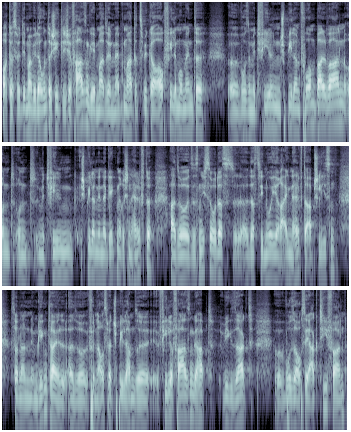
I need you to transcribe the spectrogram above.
Auch das wird immer wieder unterschiedliche Phasen geben. Also in Meppen hatte Zwickau auch viele Momente, äh, wo sie mit vielen Spielern vorm Ball waren und, und mit vielen Spielern in der gegnerischen Hälfte. Also es ist nicht so, dass, äh, dass die nur ihre eigene Hälfte abschließen, sondern im Gegenteil. Also für ein Auswärtsspiel haben sie viele Phasen gehabt, wie gesagt, wo sie auch sehr aktiv waren.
